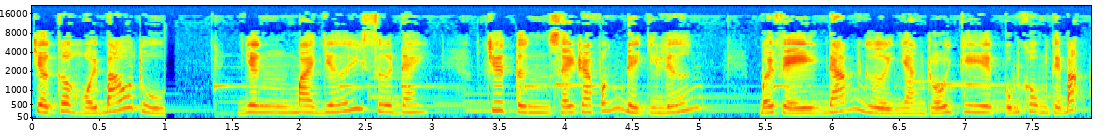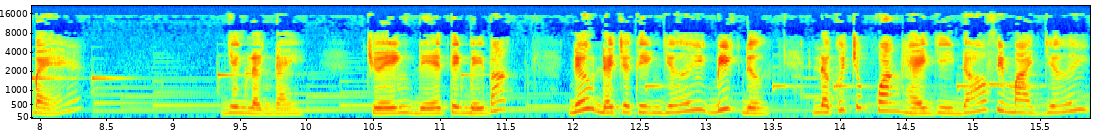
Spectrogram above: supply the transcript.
chờ cơ hội báo thù. Nhưng ma giới xưa đây chưa từng xảy ra vấn đề gì lớn, bởi vậy đám người nhàn rỗi kia cũng không thể bắt bẻ. Nhưng lần này, chuyện địa tiên bị bắt, nếu để cho thiên giới biết được là có chút quan hệ gì đó với ma giới,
